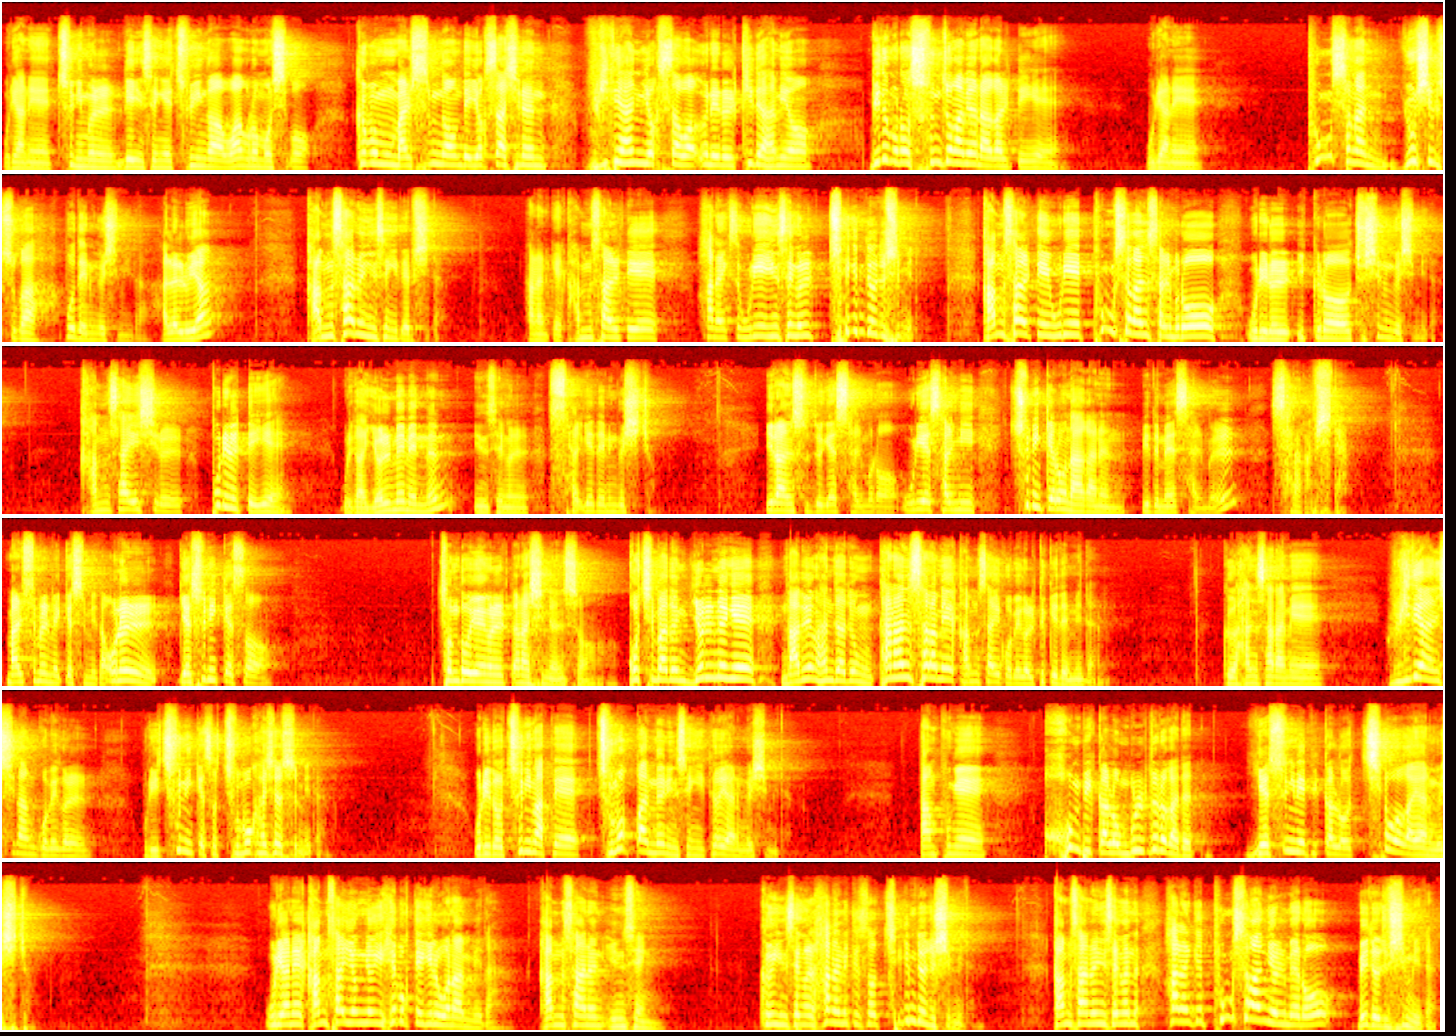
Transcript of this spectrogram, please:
우리 안에 주님을 내 인생의 주인과 왕으로 모시고 그분 말씀 가운데 역사하시는 위대한 역사와 은혜를 기대하며 믿음으로 순종하며 나갈 때에 우리 안에 풍성한 유실수가 확보되는 것입니다. 할렐루야. 감사하는 인생이 됩시다. 하나님께 감사할 때에 하나님께서 우리의 인생을 책임져 주십니다. 감사할 때 우리의 풍성한 삶으로 우리를 이끌어 주시는 것입니다. 감사의 씨를 뿌릴 때에 우리가 열매 맺는 인생을 살게 되는 것이죠. 이러한 수족의 삶으로 우리의 삶이 주님께로 나가는 믿음의 삶을 살아갑시다. 말씀을 맺겠습니다. 오늘 예수님께서 전도 여행을 떠나시면서 고침받은 10명의 나병 환자 중 단 한 사람의 감사의 고백을 듣게 됩니다. 그 한 사람의 위대한 신앙 고백을 우리 주님께서 주목하셨습니다. 우리도 주님 앞에 주목받는 인생이 되어야 하는 것입니다. 단풍에 혼빛깔로 물들어가듯 예수님의 빛깔로 채워가야 하는 것이죠. 우리 안에 감사 영역이 회복되기를 원합니다. 감사하는 인생, 그 인생을 하나님께서 책임져 주십니다. 감사하는 인생은 하나님께 풍성한 열매로 맺어 주십니다.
